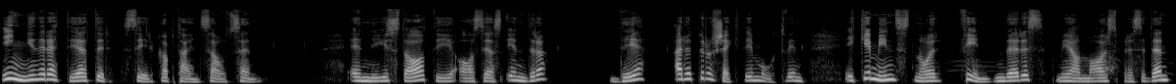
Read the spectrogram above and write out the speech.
Ingen rettigheter, sier kaptein Sautsen. En ny stat i Asias indre? Det er et prosjekt i motvind, ikke minst når fienden deres, Myanmars president,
